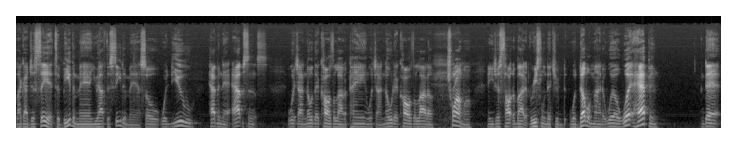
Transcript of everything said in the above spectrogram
like I just said, to be the man, you have to see the man. So, with you having that absence, which I know that caused a lot of pain, which I know that caused a lot of trauma, and you just talked about it recently that you were double minded. Well, what happened that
